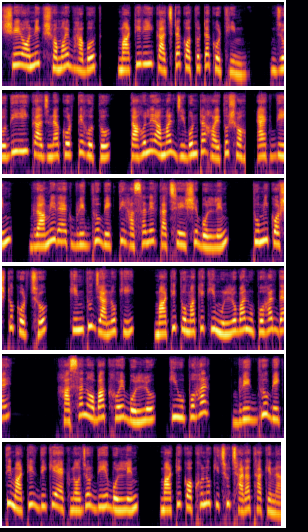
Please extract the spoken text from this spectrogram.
সে অনেক সময় ভাবত, মাটির এই কাজটা কতটা কঠিন। যদি এই কাজ না করতে হতো, তাহলে আমার জীবনটা হয়তো সহ। একদিন, গ্রামের এক বৃদ্ধ ব্যক্তি হাসানের কাছে এসে বললেন তুমি কষ্ট করছ, কিন্তু জানো কি, মাটি তোমাকে কি মূল্যবান উপহার দেয়? হাসান অবাক হয়ে বলল, কি উপহার? বৃদ্ধ ব্যক্তি মাটির দিকে এক নজর দিয়ে বললেন, মাটি কখনো কিছু ছাড়া থাকে না।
